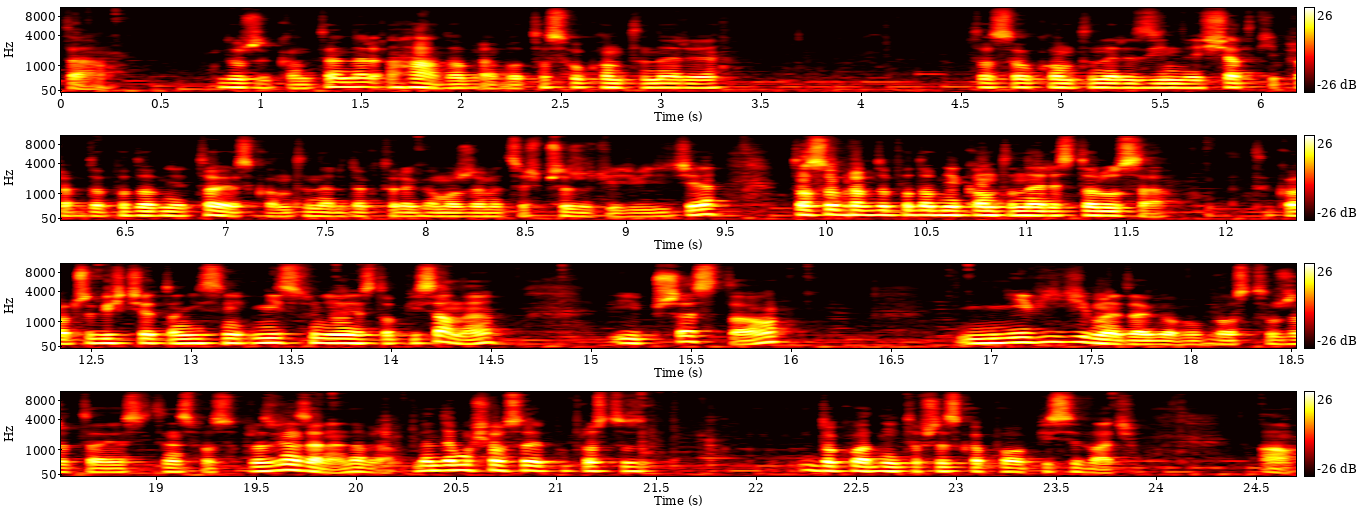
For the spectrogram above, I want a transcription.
Ta. Duży kontener. Aha, dobra, bo to są kontenery... To są kontenery z innej siatki. Prawdopodobnie to jest kontener, do którego możemy coś przerzucić, widzicie? To są prawdopodobnie kontenery z Torusa. Tylko oczywiście to nic, nic tu nie jest opisane i przez to nie widzimy tego po prostu, że to jest w ten sposób rozwiązane. Dobra, będę musiał sobie po prostu dokładniej to wszystko poopisywać. O.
